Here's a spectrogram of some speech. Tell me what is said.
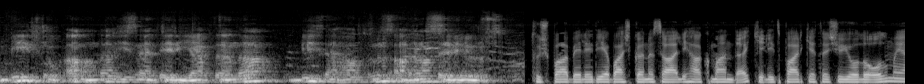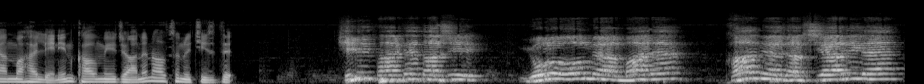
birçok alanda hizmetleri yaptığında biz de halkımız adına seviniyoruz. Tuşba Belediye Başkanı Salih Akman da kilit parke taşı yolu olmayan mahallenin kalmayacağının altını çizdi. kilit parke taşı yolu olmayan mahalle kalmayacak şiarıyla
